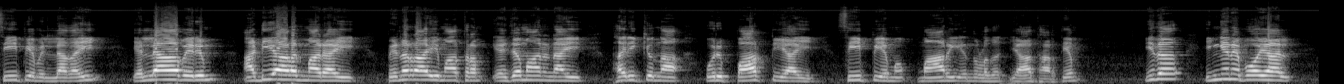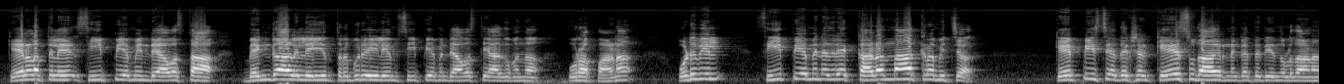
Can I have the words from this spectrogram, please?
സി പി എം ഇല്ലാതായി. എല്ലാവരും അടിയാളന്മാരായി പിണറായി മാത്രം യജമാനനായി ഭരിക്കുന്ന ഒരു പാർട്ടിയായി സി പി എം മാറി എന്നുള്ളത് യാഥാർത്ഥ്യം. ഇത് ഇങ്ങനെ പോയാൽ കേരളത്തിലെ സി പി എമ്മിന്റെ അവസ്ഥ ബംഗാളിലെയും ത്രിപുരയിലെയും സി പി എമ്മിന്റെ അവസ്ഥയാകുമെന്ന് ഉറപ്പാണ്. ഒടുവിൽ സി പി എമ്മിനെതിരെ കടന്നാക്രമിച്ച് കെ പി സി അധ്യക്ഷൻ കെ സുധാകരൻ രംഗത്തെത്തി എന്നുള്ളതാണ്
